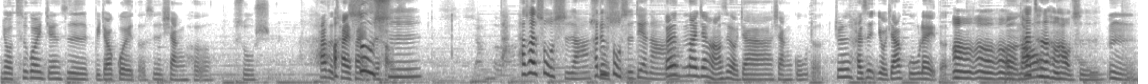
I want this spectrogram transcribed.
有吃过一间是比较贵的，是香和素食，它的菜饭也是好吃。它算素食啊，它就是素食店啊。但是那间好像是有加香菇的，就是还是有加菇类的。嗯嗯嗯，它真的很好吃。嗯，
